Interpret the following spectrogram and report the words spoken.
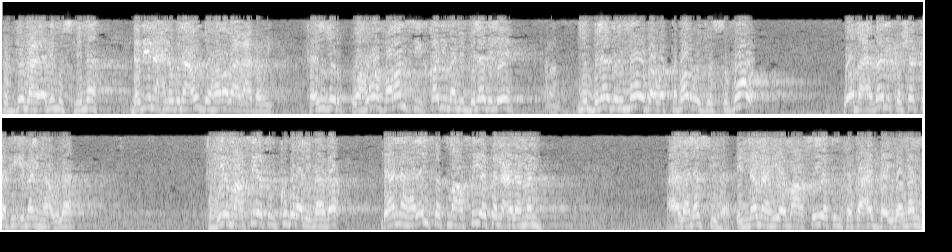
تدل على دي مسلمة؟ ده دي نحن بنعدها ربع العدوية فانظر وهو فرنسي قدم من بلاد الإيه؟ من بلاد الموضة والتبرج والسفور ومع ذلك شك في إيمان هؤلاء. فهي معصية كبرى لماذا؟ لأنها ليست معصية على من؟ على نفسها. إنما هي معصية تتعدى إلى من؟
